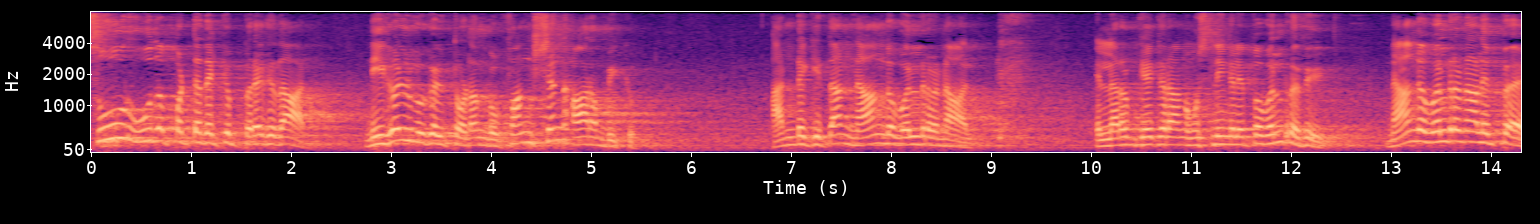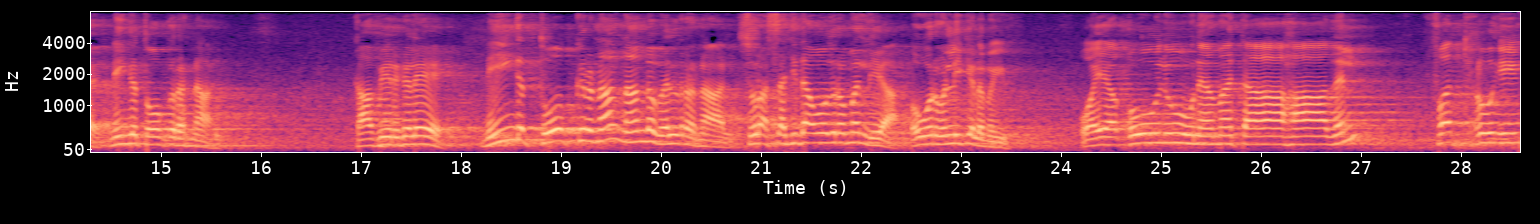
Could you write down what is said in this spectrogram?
சூர் ஊதப்பட்டதற்கு பிறகுதான் நிகழ்வுகள் தொடங்கும் ஃபங்க்ஷன் ஆரம்பிக்கும். அன்றைக்கு தான் நாங்கள் வெல்ற நாள். எல்லாரும் கேட்குறாங்க முஸ்லீம்கள் எப்போ வெல்றது? நாங்க வெல்ற நாள் எப்ப நீங்க தோக்குற நாள் காபீர்களே நீங்க தோக்குற நாள் நாங்க வெல்ற நாள் சூரா சஜிதா ஓதுறோமா இல்லையா ஒவ்வொரு வெள்ளிக்கிழமையும் ويقولون متى هذا الفتح إن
